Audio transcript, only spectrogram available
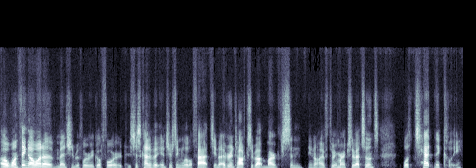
Oh, one thing I want to mention before we go forward, it's just kind of an interesting little fact. You know, everyone talks about marks and, you know, I have three marks of excellence. Well, technically,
